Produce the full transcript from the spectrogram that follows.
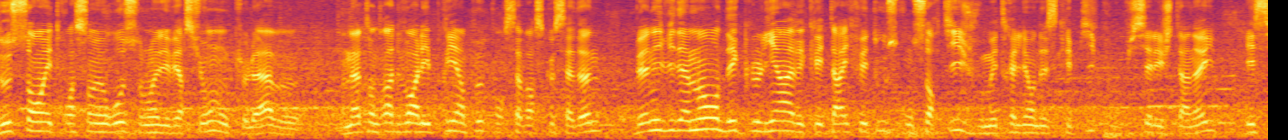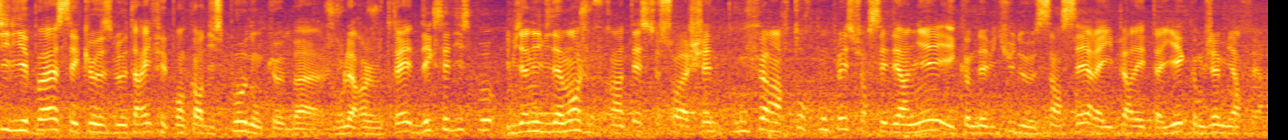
200 et 300 euros selon les versions. Donc là, euh, on attendra de voir les prix un peu pour savoir ce que ça donne. Bien évidemment, dès que le lien avec les tarifs et tout seront sortis, je vous mettrai le lien en descriptif pour que vous puissiez aller jeter un oeil. Et s'il n'y est pas, c'est que le tarif n'est pas encore dispo, donc euh, bah, je vous le rajouterai dès que c'est dispo. Et bien évidemment, je vous ferai un test sur la chaîne pour vous faire un retour complet sur ces derniers et comme d'habitude sincère et hyper détaillé comme j'aime bien faire.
